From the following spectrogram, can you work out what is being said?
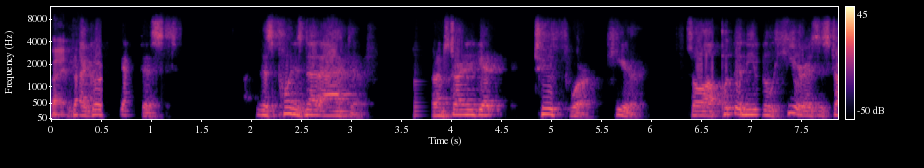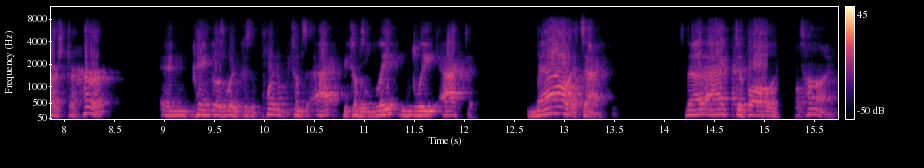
Right. If I go to the dentist, this point is not active, but I'm starting to get tooth work here. So I'll put the needle here as it starts to hurt, and pain goes away because the point becomes act, becomes latently active. Now it's active. It's not active all the time,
